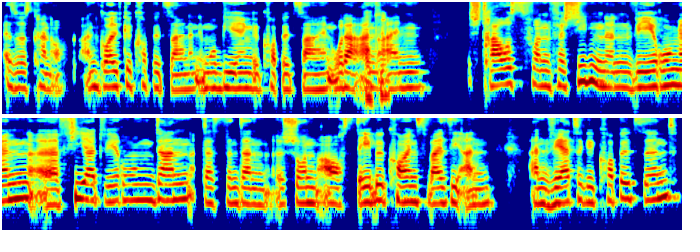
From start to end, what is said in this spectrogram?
also das kann auch an Gold gekoppelt sein, an Immobilien gekoppelt sein oder an okay. einen Strauß von verschiedenen Währungen, äh, Fiat-Währungen dann. Das sind dann schon auch Stablecoins, weil sie an, an Werte gekoppelt sind.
